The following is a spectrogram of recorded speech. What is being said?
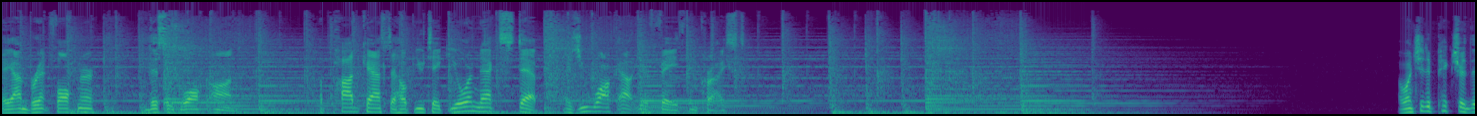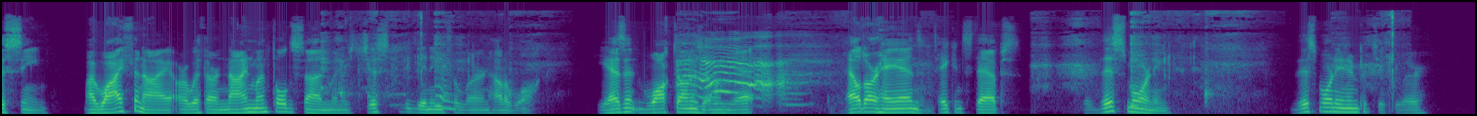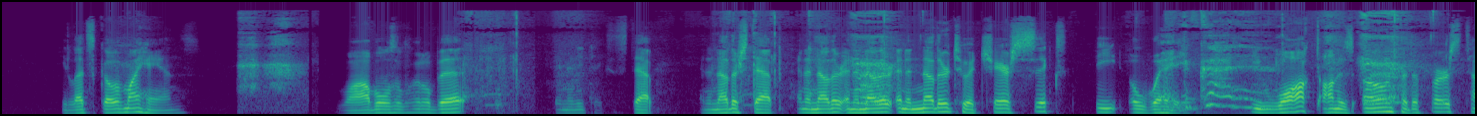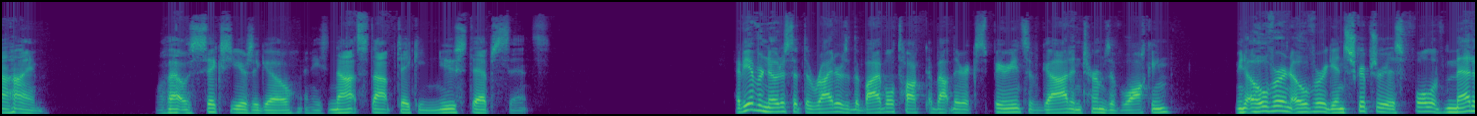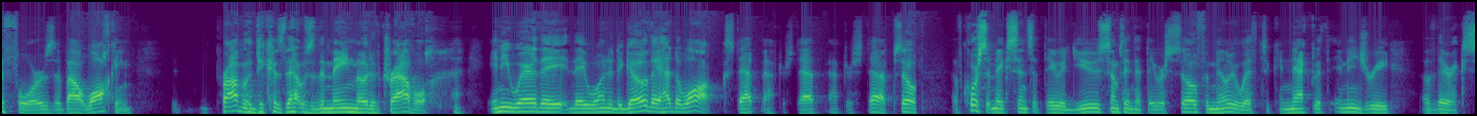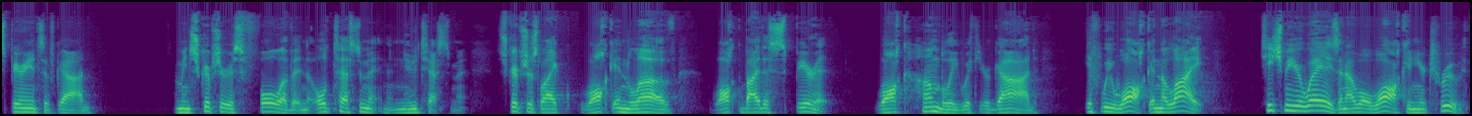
Hey, I'm Brent Faulkner. This is Walk On, a podcast to help you take your next step as you walk out your faith in Christ. I want you to picture this scene. My wife and I are with our nine month old son when he's just beginning to learn how to walk. He hasn't walked on his own yet, held our hands and taken steps. But this morning, this morning in particular, he lets go of my hands, wobbles a little bit, and then he takes a step and another step and another and another and another to a chair six feet away. He walked on his own for the first time. Well, that was six years ago, and he's not stopped taking new steps since. Have you ever noticed that the writers of the Bible talked about their experience of God in terms of walking? I mean, over and over again, scripture is full of metaphors about walking, probably because that was the main mode of travel. Anywhere they, they wanted to go, they had to walk step after step after step. So, of course, it makes sense that they would use something that they were so familiar with to connect with imagery of their experience of God. I mean, scripture is full of it in the Old Testament and the New Testament. Scriptures like walk in love, walk by the Spirit, walk humbly with your God. If we walk in the light, teach me your ways, and I will walk in your truth.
